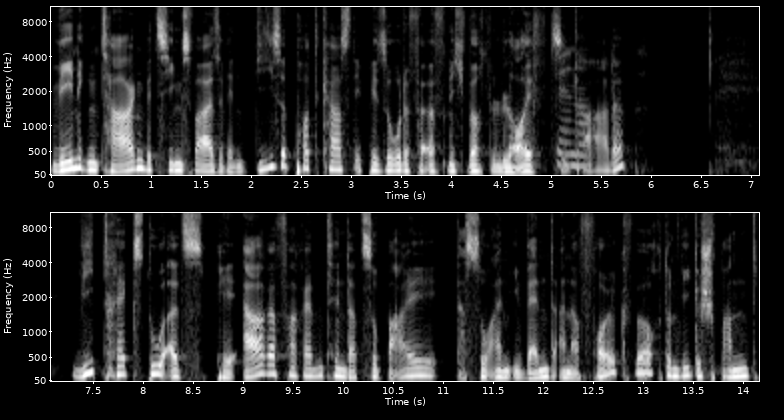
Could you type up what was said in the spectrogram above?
wenigen Tagen, beziehungsweise wenn diese Podcast-Episode veröffentlicht wird, läuft sie genau. gerade. Wie trägst du als PR-Referentin dazu bei, dass so ein Event ein Erfolg wird? Und wie gespannt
